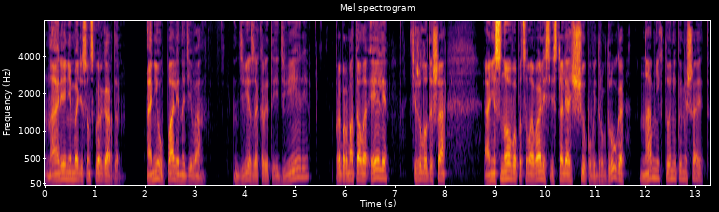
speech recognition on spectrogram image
на арене Мэдисон Сквер Гарден. Они упали на диван. Две закрытые двери», — пробормотала Элли, тяжело дыша. Они снова поцеловались и стали ощупывать друг друга. «Нам никто не помешает».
